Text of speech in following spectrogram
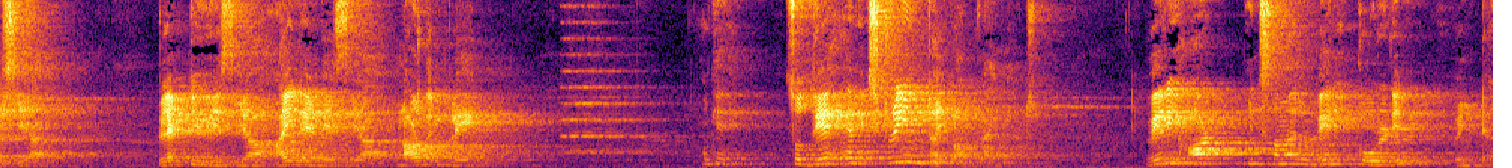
Asia, Plateau Asia, Highland Asia, Northern Plain. Okay, so they have extreme type of climate. Very hot in summer, very cold in winter.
